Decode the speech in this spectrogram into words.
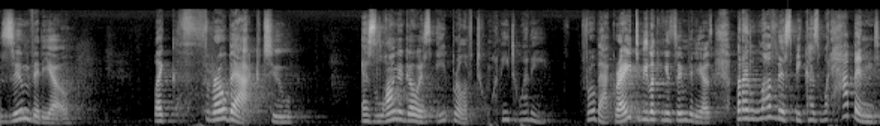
Zoom video, like throwback to as long ago as April of 2020. Throwback, right? To be looking at Zoom videos. But I love this because what happened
